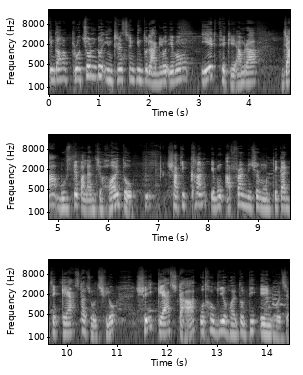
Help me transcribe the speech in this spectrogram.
কিন্তু আমার প্রচণ্ড ইন্টারেস্টিং কিন্তু লাগল এবং এর থেকে আমরা যা বুঝতে পারলাম যে হয়তো শাকিব খান এবং আফরান নিশোর মধ্যেকার যে ক্ল্যাশটা চলছিল, সেই ক্ল্যাশটা কোথাও গিয়ে হয়তো দি এন্ড হয়েছে।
